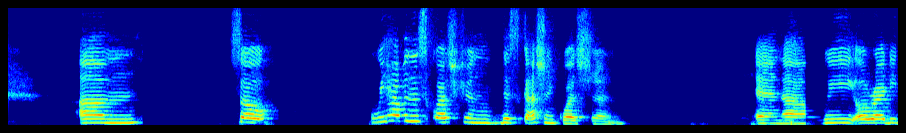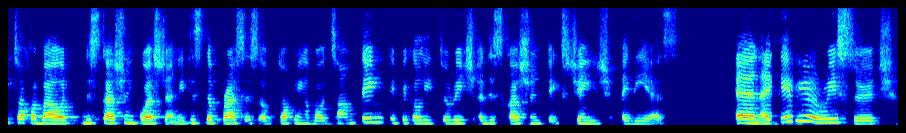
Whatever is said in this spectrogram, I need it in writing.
um, so we have this question, discussion question. And uh, we already talk about discussion question. It is the process of talking about something, typically to reach a discussion to exchange ideas. And I gave you a research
